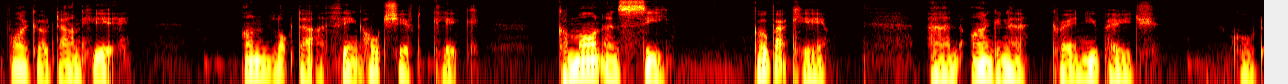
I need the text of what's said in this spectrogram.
if I go down here, unlock that, I think, hold shift, click, command and C. Go back here and I'm going to create a new page called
